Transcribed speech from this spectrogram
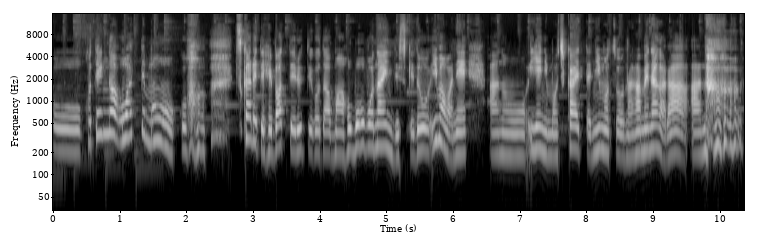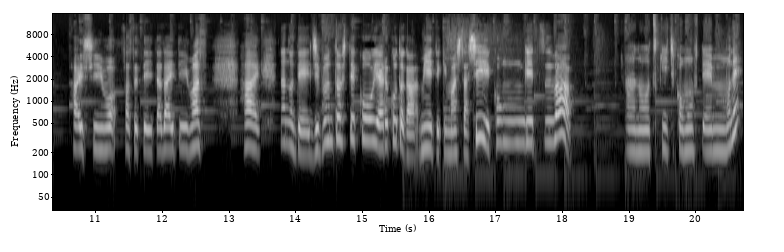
こう個展が終わってもこう 疲れてへばってるっていうことはまあほぼほぼないんですけど今はねあの家に持ち帰った荷物を眺めながらあの 配信をさせていただいています。はい。なので自分としてこうやることが見えてきましたし今月はあの月1コモフ展もね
